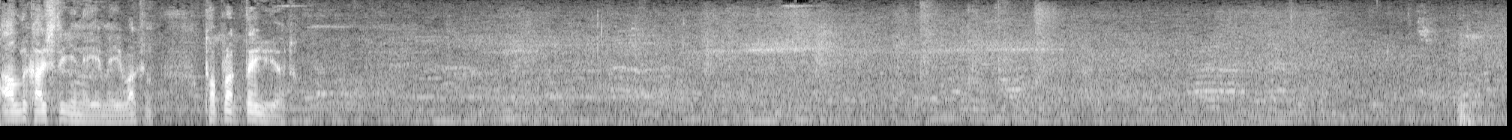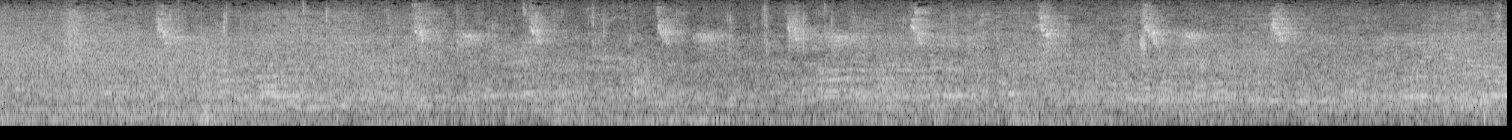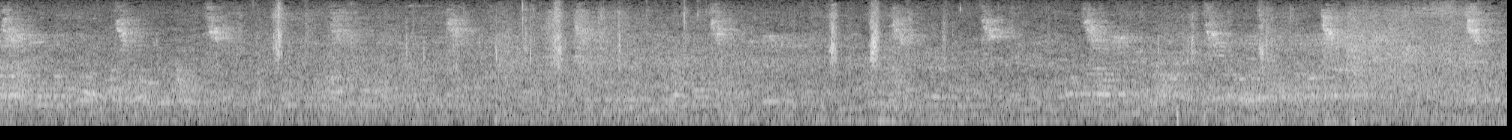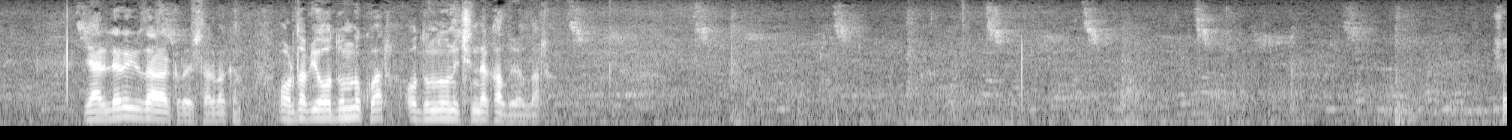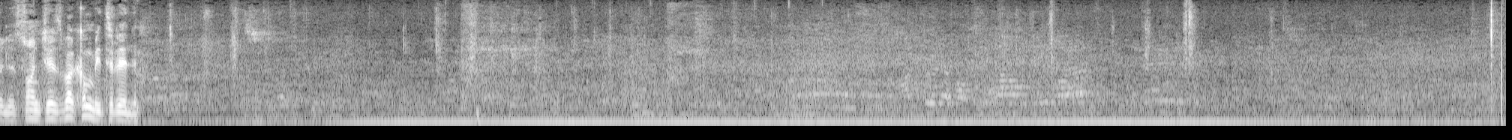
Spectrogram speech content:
Aldı kaçtı yine yemeği bakın. Toprakta yiyor. Yerleri güzel arkadaşlar bakın. Orada bir odunluk var. Odunluğun içinde kalıyorlar. Şöyle son kez bakın bitirelim.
